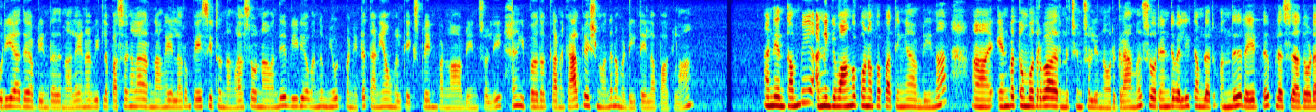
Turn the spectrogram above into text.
புரியாது அப்படின்றதுனால ஏன்னா வீட்டில் பசங்களாம் இருந்தாங்க எல்லோரும் பேசிகிட்டு இருந்தாங்களா ஸோ நான் வந்து வீடியோ வந்து மியூட் பண்ணிவிட்டு தனியாக உங்களுக்கு எக்ஸ்பிளைன் பண்ணலாம் அப்படின்னு சொல்லி இப்போ அதுக்கான கால்குலேஷன் வந்து நம்ம டீட்டெயிலாக பார்க்கலாம். அண்ட் என் தம்பி அன்றைக்கி வாங்க போனப்போ பார்த்தீங்க அப்படின்னா எண்பத்தொம்போது ரூபா இருந்துச்சுன்னு சொல்லியிருந்தேன் ஒரு கிராமு. ஸோ ரெண்டு வெள்ளி டம்ளர் வந்து ரேட்டு ப்ளஸ் அதோட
